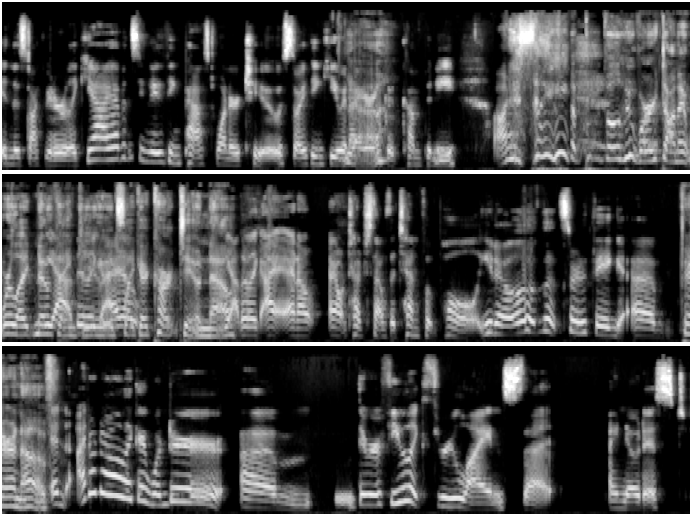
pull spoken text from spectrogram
in this documentary were like, "Yeah, I haven't seen anything past one or two. So I think you and I are Yeah. in good company, honestly. The people who worked on it were like, no, Yeah, thank you. like, it's like a cartoon now. yeah, they're like, I, I don't, I don't touch that with a ten foot pole, you know, that sort of thing. Um, Fair enough. and I don't know, like I wonder, um, there were a few like through lines that I noticed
